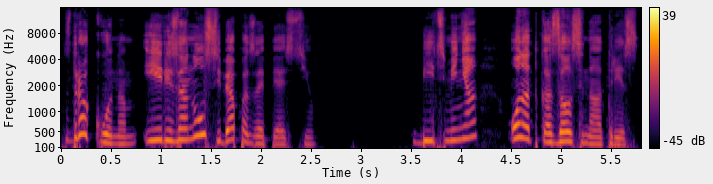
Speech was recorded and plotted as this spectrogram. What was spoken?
с драконом, и резанул себя по запястью. Бить меня он отказался на отрез.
